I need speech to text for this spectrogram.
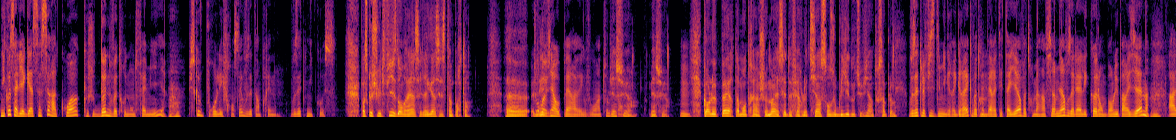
Nikos Aliaga, ça sert à quoi que je donne votre nom de famille Mhm. Puisque pour les Français, vous êtes un prénom. Vous êtes Nikos. Parce que je suis le fils d'Andreas Eliagas et c'est important. Euh, Tout les- revient au père avec vous, hein, tout le Bien temps. sûr, bien sûr. Hmm. Quand le père t'a montré un chemin, essaie de faire le tien sans oublier d'où tu viens, tout simplement. Vous êtes le fils d'immigrés grecs, votre Mm. père était tailleur, votre mère infirmière, vous allez à l'école en banlieue parisienne. Mm. À-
